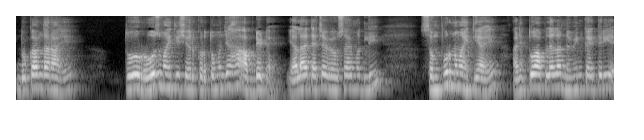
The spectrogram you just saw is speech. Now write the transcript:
दुकानदार आहे तो रोज माहिती शेअर करतो म्हणजे हा अपडेट आहे. याला त्याच्या व्यवसायामधली संपूर्ण माहिती आहे आणि तो आपल्याला नवीन काहीतरी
